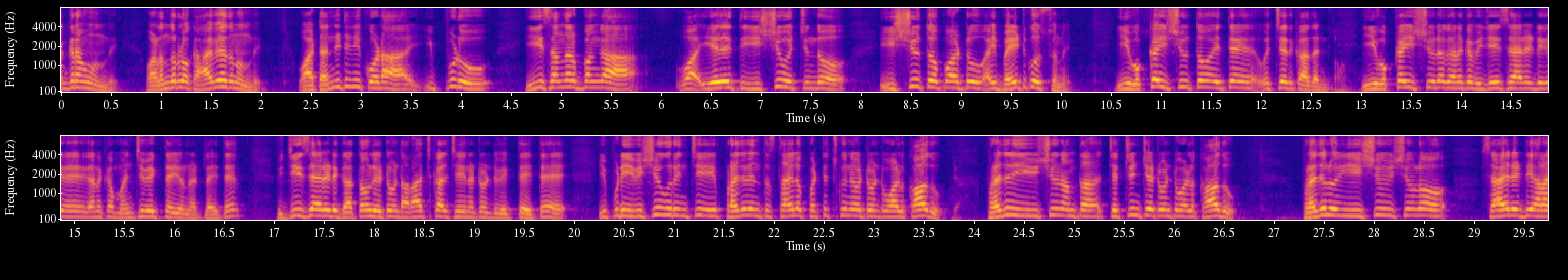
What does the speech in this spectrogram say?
ఆగ్రహం ఉంది వాళ్ళందరిలో ఒక ఆవేదన ఉంది. వాటన్నిటినీ కూడా ఇప్పుడు ఈ సందర్భంగా ఏదైతే ఇష్యూ వచ్చిందో ఇష్యూతో పాటు అవి బయటకు వస్తున్నాయి. ఈ ఒక్క ఇష్యూతో అయితే వచ్చేది కాదండి. ఈ ఒక్క ఇష్యూలో కనుక విజయసాయిరెడ్డి కనుక మంచి వ్యక్తి అయి ఉన్నట్లయితే విజయసాయిరెడ్డి గతంలో ఎటువంటి అరాచకాలు చేయనటువంటి వ్యక్తి అయితే ఇప్పుడు ఈ విషయం గురించి ప్రజలు ఇంత స్థాయిలో పట్టించుకునేటువంటి వాళ్ళు కాదు. ప్రజలు ఈ ఇష్యూని అంత చర్చించేటువంటి వాళ్ళు కాదు. ప్రజలు ఈ ఇష్యూ విషయంలో సాయిరెడ్డి అలా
